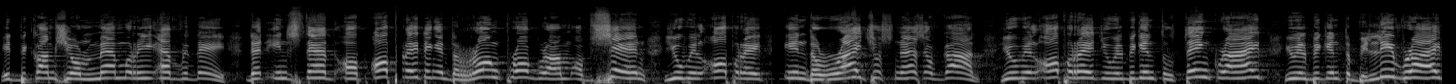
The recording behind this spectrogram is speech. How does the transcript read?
It becomes your memory every day. That instead of operating in the wrong program of sin, you will operate in the righteousness of God. You will operate, you will begin to think right, you will begin to believe right,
